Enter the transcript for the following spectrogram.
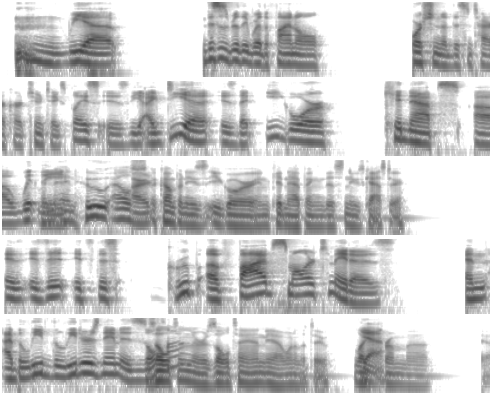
we uh, this is really where the final portion of this entire cartoon takes place. Is the idea is that Igor kidnaps uh, Whitley. And, and who else accompanies Igor in kidnapping this newscaster? is is it it's this group of five smaller tomatoes and i believe the leader's name is zoltan, or Zoltan? Yeah, one of the two. Like Yeah. from uh, yeah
